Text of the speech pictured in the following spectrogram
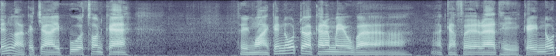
Đến là cái chai Pure Tonka. Thì ngoài cái nốt caramel và cà phê ra thì cái nốt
